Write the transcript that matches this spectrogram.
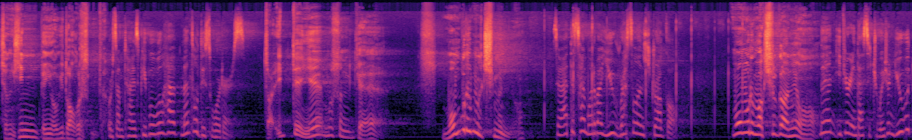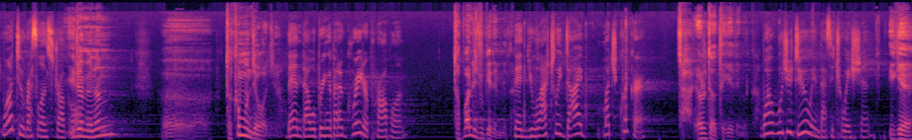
정신병이 오기도 하고 그렇습니다. Or sometimes people will have mental disorders. 자, 이때에 무슨 이렇게 몸부림을 치면요. So at this time, what about you wrestle and struggle? 몸부림 막칠거 아니에요. Then if you're in that situation, you would want to wrestle and struggle. 이러면은 어, 더 큰 문제가 오죠. Then that will bring about a greater problem. 더 빨리 죽게 됩니다. Then you will actually die much quicker. 자, 이럴 때 어떻게 해야 됩니까? What would you do in that situation? 이게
